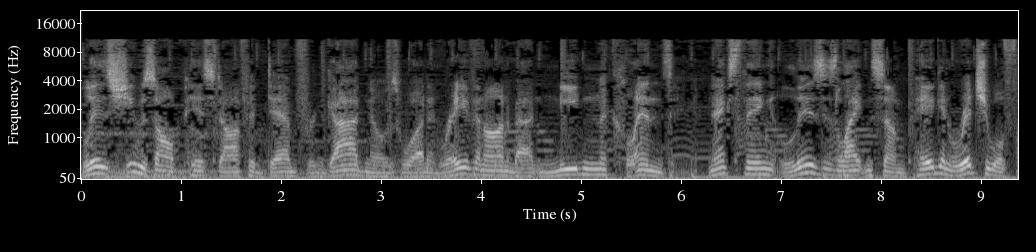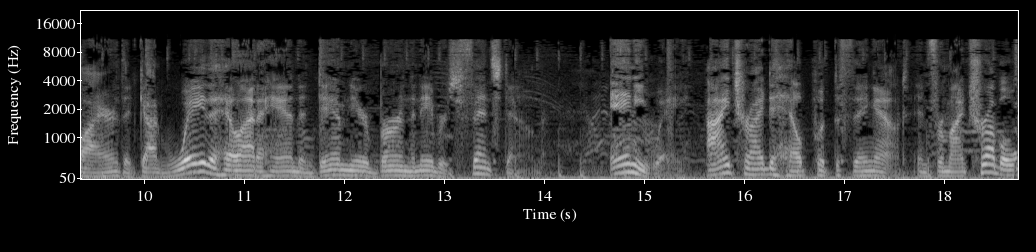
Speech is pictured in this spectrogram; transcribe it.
Liz, she was all pissed off at Deb for God knows what and raving on about needing a cleansing. Next thing, Liz is lighting some pagan ritual fire that got way the hell out of hand and damn near burned the neighbor's fence down. Anyway, I tried to help put the thing out, and for my trouble,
